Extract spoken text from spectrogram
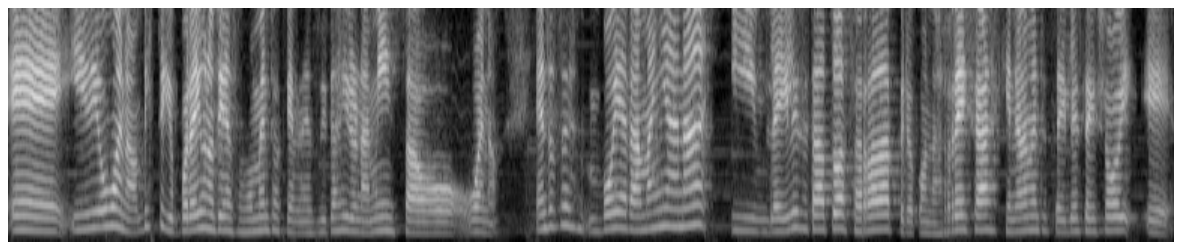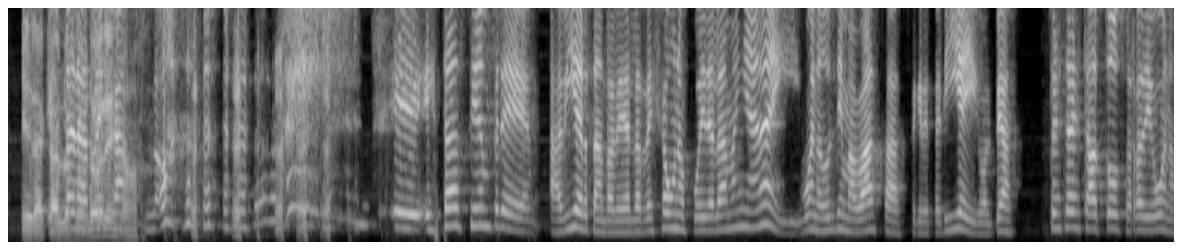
eh, y digo, bueno, viste que por ahí uno tiene esos momentos que necesitas ir a una misa o bueno, entonces voy a la mañana y la iglesia estaba toda cerrada, pero con las rejas. Generalmente esa iglesia que yo voy eh, Era Carlos está Dolores, reja- ¿no? no. Eh, está siempre abierta en realidad la reja, uno puede ir a la mañana y bueno, de última vas a secretaría y golpeas. Pero esta vez estaba todo cerrado, digo, bueno,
